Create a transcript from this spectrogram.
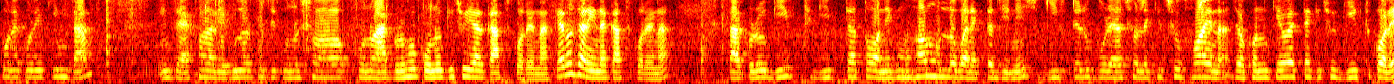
করে করে কিনতাম। কিন্তু এখন আর এগুলোর প্রতি কোনো শখ, কোনো আগ্রহ, কোনো কিছুই আর কাজ করে না। কেন জানি না কাজ করে না। তারপরেও গিফট গিফটটা তো অনেক মহামূল্যবান একটা জিনিস। গিফটের উপরে আসলে কিছু হয় না। যখন কেউ একটা কিছু গিফট করে,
